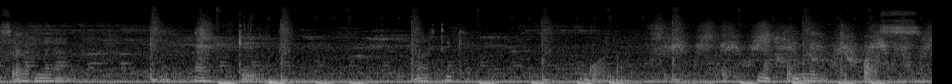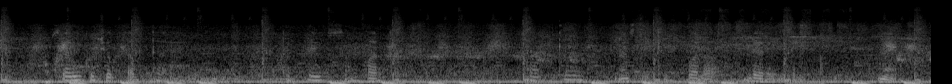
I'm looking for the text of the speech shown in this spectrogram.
शहर में आपके आर्थिक ग्वाला नेशनल मिल के पास सभी कुछ उपलब्ध है तो प्लीज़ संपर्क आपके नज़दीकी ग्वाला डेयरी मिल्क में धन्यवाद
